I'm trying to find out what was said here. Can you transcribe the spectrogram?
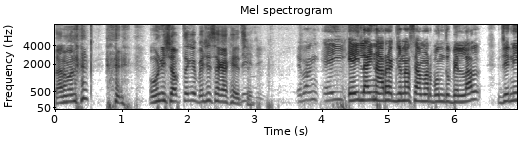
তার মানে উনি সব থেকে বেশি সেকা খেয়েছে। এবং এই এই লাইনে আরও একজন আছে আমার বন্ধু বেল্লাল যিনি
